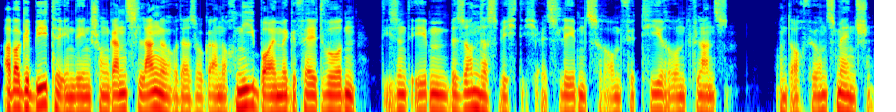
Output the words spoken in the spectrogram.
Aber Gebiete, in denen schon ganz lange oder sogar noch nie Bäume gefällt wurden, die sind eben besonders wichtig als Lebensraum für Tiere und Pflanzen und auch für uns Menschen.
